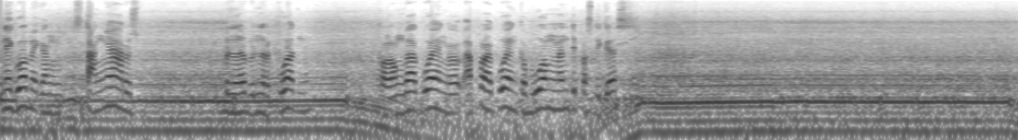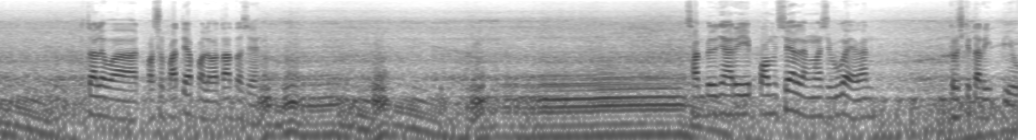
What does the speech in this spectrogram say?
Ini gue megang stangnya harus bener-bener kuat nih. Kalau enggak gue yang apa gue yang kebuang nanti pas digas kita lewat Pasupati apa lewat atas ya? Sambil nyari pomsel yang masih buka ya kan? Terus kita review.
